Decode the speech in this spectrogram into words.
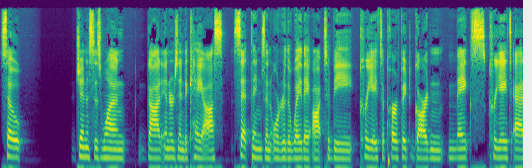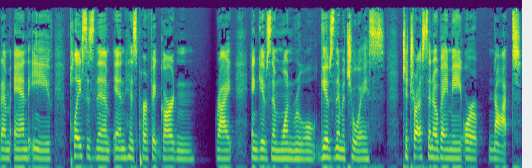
So, Genesis 1, God enters into chaos, set things in order the way they ought to be, creates a perfect garden, makes, creates Adam and Eve, places them in his perfect garden right? And gives them one rule, gives them a choice to trust and obey me or not.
